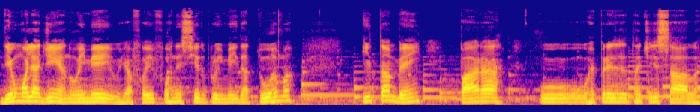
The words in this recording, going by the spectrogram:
dê uma olhadinha no e-mail, já foi fornecido para o e-mail da turma e também para o representante de sala.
